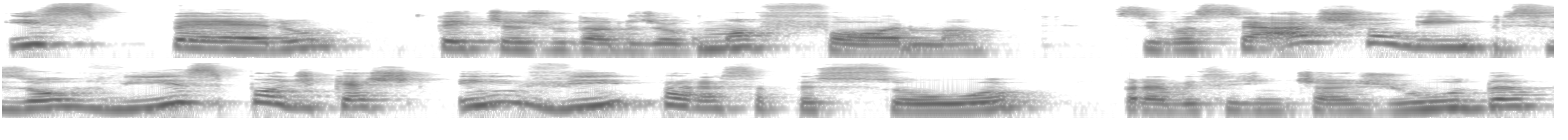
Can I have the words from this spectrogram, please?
Espero ter te ajudado de alguma forma. Se você acha que alguém precisa ouvir esse podcast, envie para essa pessoa para ver se a gente ajuda.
